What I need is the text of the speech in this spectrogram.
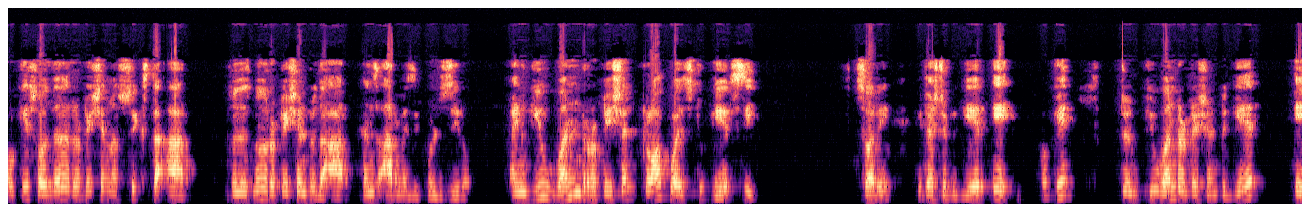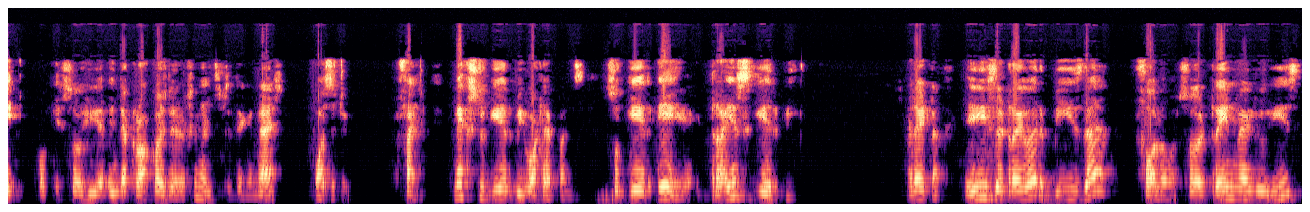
Okay. So the rotation of fix the arm. So there's no rotation to the arm. Hence arm is equal to 0. And give one rotation clockwise to gear C. Sorry. It has to be gear A. Okay. To give one rotation to gear a. Okay, so here in the clockwise direction, hence it is taken as positive. Fine. Next to gear B, what happens? So gear A drives gear B. Right now, A is the driver, B is the follower. So the train value is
